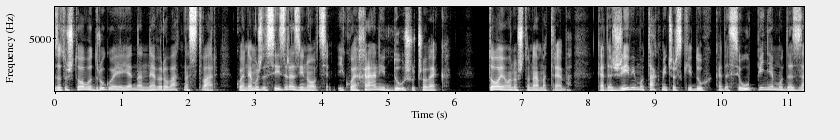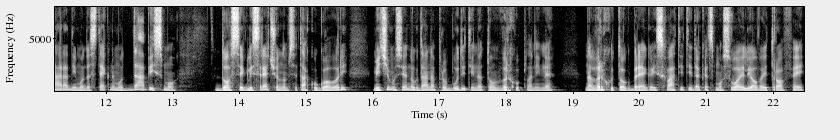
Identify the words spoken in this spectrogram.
Zato što ovo drugo je jedna neverovatna stvar koja ne može da se izrazi novcem i koja hrani dušu čoveka. To je ono što nama treba. Kada živimo takmičarski duh, kada se upinjemo da zaradimo, da steknemo da bismo dosegli sreću, nam se tako govori, mi ćemo se jednog dana probuditi na tom vrhu planine, na vrhu tog brega i shvatiti da kad smo osvojili ovaj trofej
